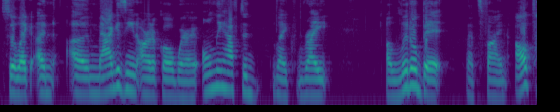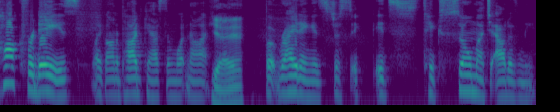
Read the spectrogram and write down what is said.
So like an, a magazine article where I only have to like write a little bit. That's fine. I'll talk for days, like on a podcast and whatnot. Yeah. But writing is just it, it's takes so much out of me.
